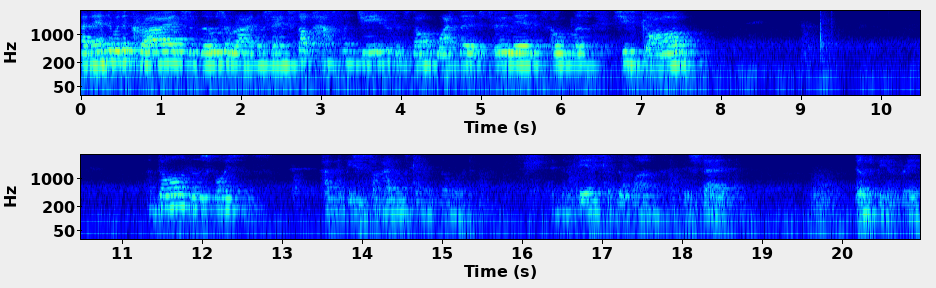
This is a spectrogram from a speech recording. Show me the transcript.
And then there were the crowds of those around him saying, Stop hassling Jesus, it's not worth it, it's too late, it's hopeless, she's gone. And all of those voices had to be silenced and ignored in the face of the one who said, don't be afraid.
